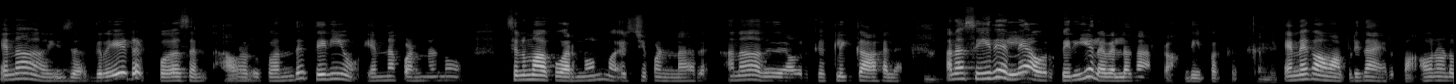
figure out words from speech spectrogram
ஏன்னா இஸ் அ கிரேடட் பர்சன் அவருக்கு வந்து தெரியும் என்ன பண்ணணும் சினிமாவுக்கு வரணும்னு முயற்சி பண்ணாரு. ஆனா அது அவருக்கு கிளிக் ஆகல. ஆனா சீரியல்லே அவர் பெரிய லெவல்ல தான் இருக்கான் தீபக் என்னைக்கும் அவன் அப்படிதான் இருப்பான். அவனோட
